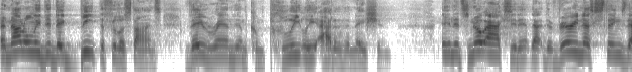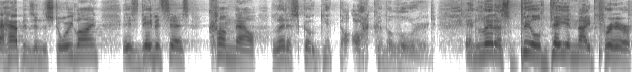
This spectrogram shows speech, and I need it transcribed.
And not only did they beat the Philistines, they ran them completely out of the nation. And it's no accident that the very next things that happens in the storyline is David says, Come now, let us go get the ark of the Lord. And let us build day and night prayer,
